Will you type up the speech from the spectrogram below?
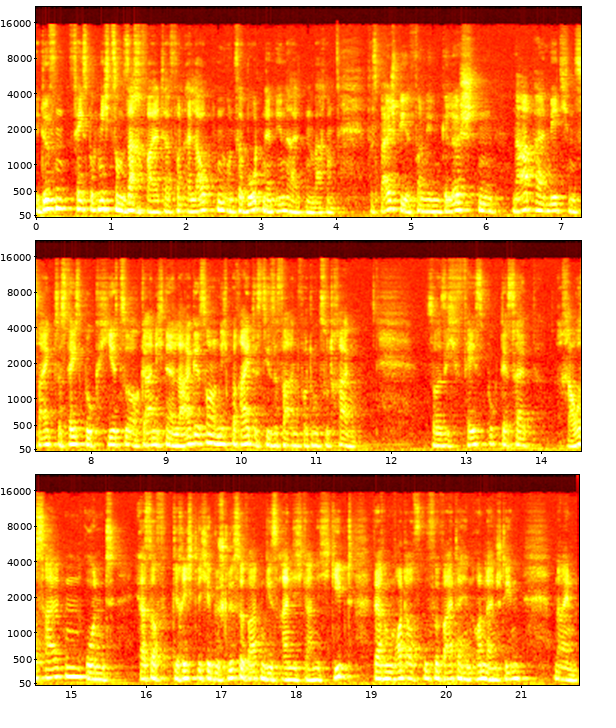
Wir dürfen Facebook nicht zum Sachwalter von erlaubten und verbotenen Inhalten machen. Das Beispiel von dem gelöschten Napalm-Mädchen zeigt, dass Facebook hierzu auch gar nicht in der Lage ist und nicht bereit ist, diese Verantwortung zu tragen. Soll sich Facebook deshalb raushalten und erst auf gerichtliche Beschlüsse warten, die es eigentlich gar nicht gibt, während Mordaufrufe weiterhin online stehen? Nein,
